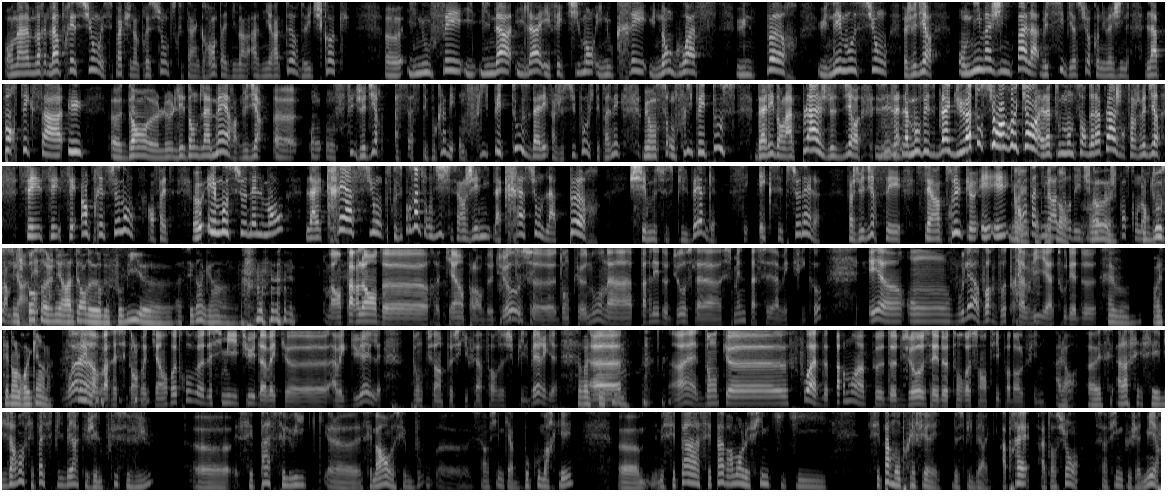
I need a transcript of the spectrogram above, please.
on a l'impression, et c'est pas qu'une impression, parce que c'est un grand admira- admirateur de Hitchcock. euh, il nous fait, il, il a, il a effectivement, il nous crée une angoisse, une peur, une émotion. Enfin, je veux dire, on n'imagine pas la, mais si, bien sûr qu'on imagine la portée que ça a eu euh, dans euh, le- les dents de la mer. Je veux dire, euh, on, je veux dire, à, à cette époque-là, mais on flippait tous d'aller. Enfin, je suppose, je n'étais pas né, mais on, on flippait tous d'aller dans la plage, de se dire la, la mauvaise blague du attention un requin. Et là, tout le monde sort de la plage. Enfin, je veux dire, c'est impressionnant en fait. Euh, émotionnellement, la création, parce que c'est pour ça qu'on dit c'est un génie. La création de la peur chez Monsieur Spielberg, c'est exceptionnel. Enfin, je veux dire, c'est c'est un truc euh, et, et grand admirateur de Hitchcock. Ouais, ouais. Je pense qu'on en petit je pense, un générateur de, de phobie euh, assez dingue. Hein. Bah, en parlant de requin, en parlant de Jaws, euh, donc euh, nous on a parlé de Jaws la semaine passée avec Rico et euh, on voulait avoir votre avis à tous les deux. Eh, vous restez dans le requin là. Ouais, Absolument. on va rester dans le requin. On retrouve des similitudes avec, euh, avec Duel, donc c'est un peu ce qui fait à force de Spielberg. Ça reste Euh, possible. Ouais, donc euh, Fouad, parle-moi un peu de Jaws et de ton ressenti pendant le film. Alors, euh, c'est- alors c'est, c'est- bizarrement, c'est pas le Spielberg que j'ai le plus vu. Euh, c'est pas celui. euh, c'est marrant parce que euh, c'est un film qui a beaucoup marqué, mais c'est pas c'est pas vraiment le film qui, qui c'est pas mon préféré de Spielberg. Après, attention, c'est un film que j'admire,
